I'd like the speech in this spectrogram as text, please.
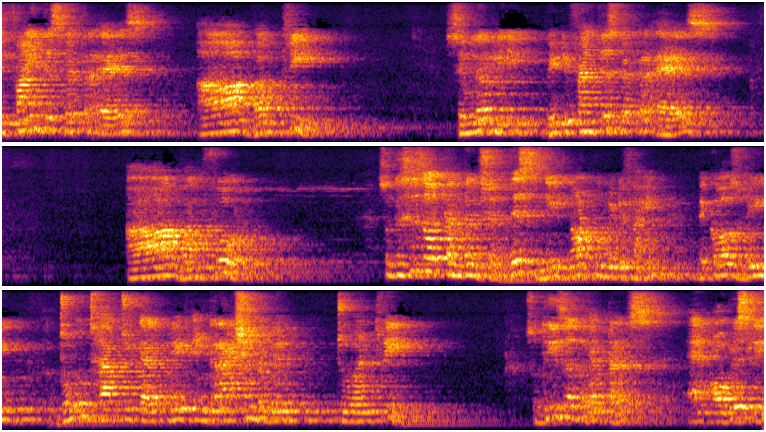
define this vector as r13 similarly we define this vector as r14 so this is our convention. This need not to be defined because we don't have to calculate interaction between 2 and 3 so these are the vectors and obviously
